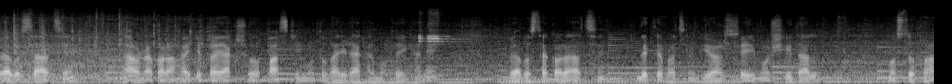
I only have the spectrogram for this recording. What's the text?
ব্যবস্থা আছে। ধারণা করা হয় যে প্রায় একশো পাঁচটির মতো গাড়ি রাখার মতো এখানে ব্যবস্থা করা আছে। দেখতে পাচ্ছেন ভিউয়ার্স, সেই মসজিদ আল মোস্তফা।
